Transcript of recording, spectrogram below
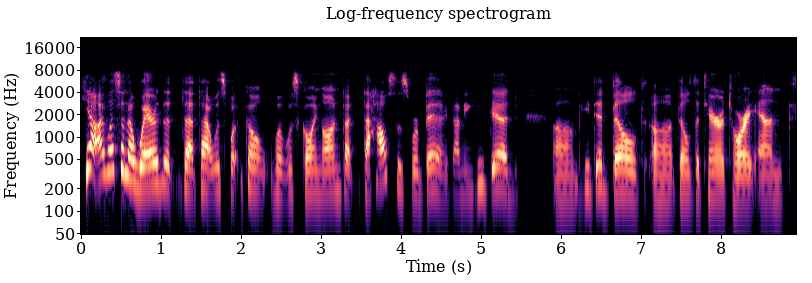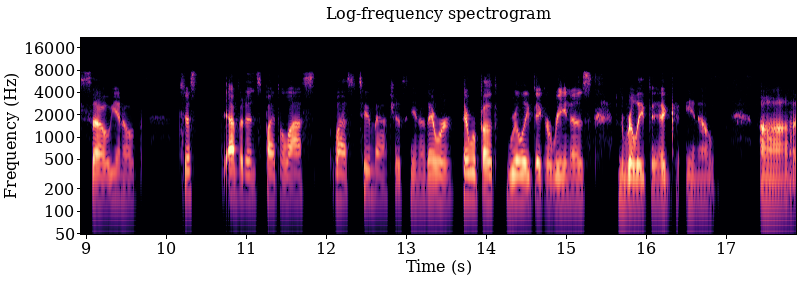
Yeah, I wasn't aware that that, that was what go what was going on, but the houses were big. I mean, he did um, he did build uh, build the territory, and so you know, just evidenced by the last last two matches, you know, they were they were both really big arenas and really big, you know, uh,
